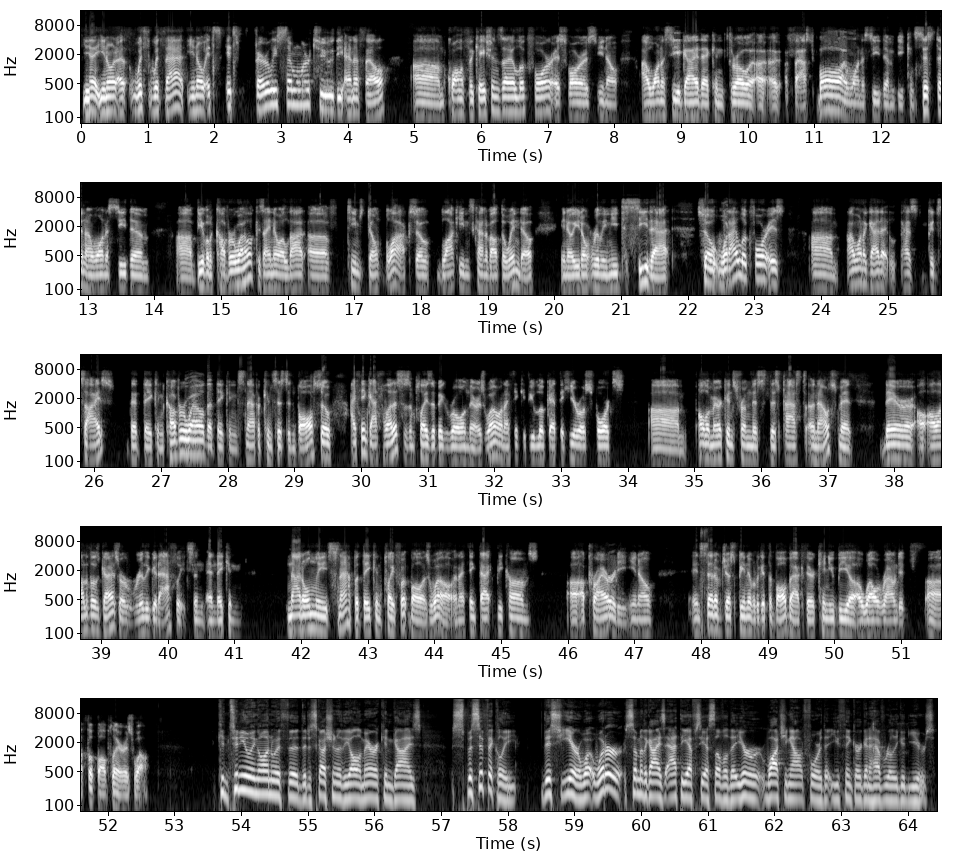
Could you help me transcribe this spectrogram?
Yeah, you know, uh, with with that, you know, it's it's fairly similar to the NFL um, qualifications that I look for as far as, you know, I want to see a guy that can throw a, a fast ball. I want to see them be consistent. I want to see them uh, be able to cover well because I know a lot of teams don't block. So blocking is kind of out the window. You know, you don't really need to see that. So what I look for is um, I want a guy that has good size, that they can cover well, that they can snap a consistent ball. So I think athleticism plays a big role in there as well. And I think if you look at the Hero Sports um, All Americans from this this past announcement, they're a, a, lot of those guys are really good athletes, and and they can not only snap but they can play football as well. And I think that becomes uh, a priority. You know, instead of just being able to get the ball back there, can you be a, a well-rounded uh, football player as well? Continuing on with the, the discussion of the All American guys, specifically, this year, what what are some of the guys at the FCS level that you're watching out for that you think are going to have really good years?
